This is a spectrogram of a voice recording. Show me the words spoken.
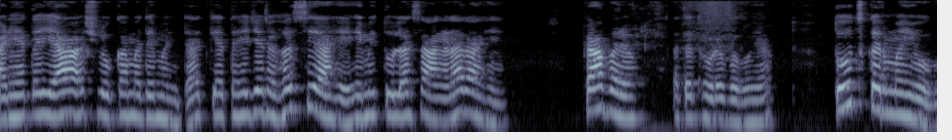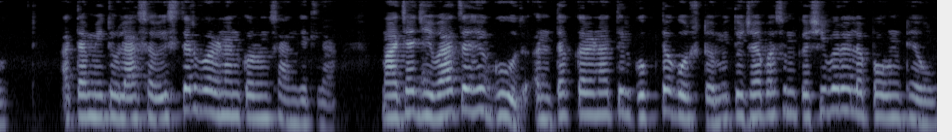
आणि आता या श्लोकामध्ये म्हणतात की आता हे जे रहस्य आहे हे मी तुला सांगणार आहे. का बरं? आता थोडं बघूया. तोच कर्मयोग आता मी तुला सविस्तर वर्णन करून सांगितला. माझ्या जीवाचं हे गुज अंतःकरणातील गुप्त गोष्ट मी तुझ्यापासून कशी बरं लपवून ठेवू?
